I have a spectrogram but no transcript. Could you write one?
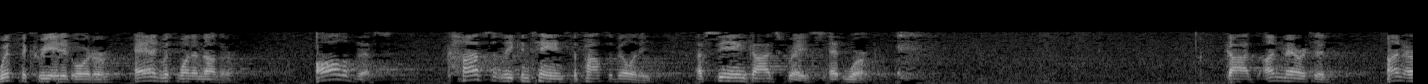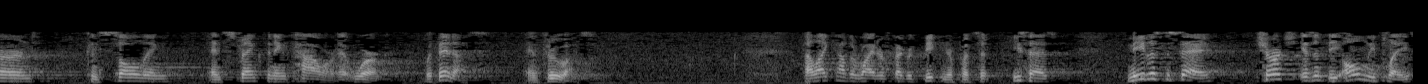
with the created order and with one another. All of this constantly contains the possibility of seeing God's grace at work. God's unmerited, unearned, consoling, and strengthening power at work within us and through us. I like how the writer Frederick Buechner puts it. He says, Needless to say, church isn't the only place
